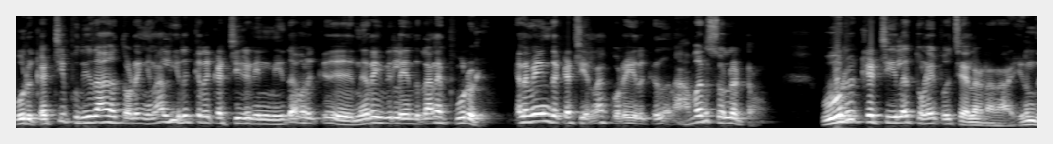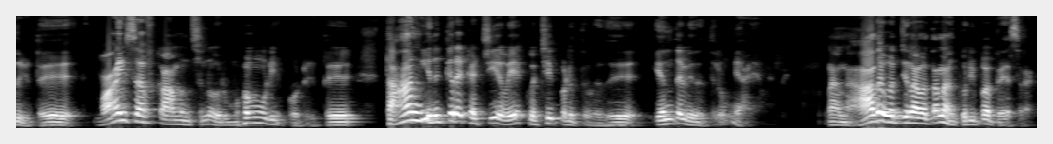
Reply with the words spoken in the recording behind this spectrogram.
ஒரு கட்சி புதிதாக தொடங்கினால் இருக்கிற கட்சிகளின் மீது அவருக்கு நிறைவில்லை என்று தானே பொருள். எனவே இந்த கட்சியெல்லாம் குறை இருக்குதுன்னு அவர் சொல்லட்டும். ஒரு கட்சியில் துணை பொதுச் செயலாளராக இருந்துக்கிட்டு வாய்ஸ் ஆஃப் காமன்ஸ்னு ஒரு முகமூடி போட்டுக்கிட்டு தான் இருக்கிற கட்சியவே கொச்சைப்படுத்துவது எந்த விதத்திலும் நியாயம். நான் ஆதவர்ஜனாவை தான் நான் குறிப்பாக பேசுகிறேன்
